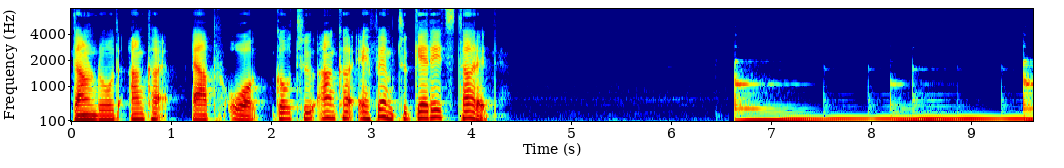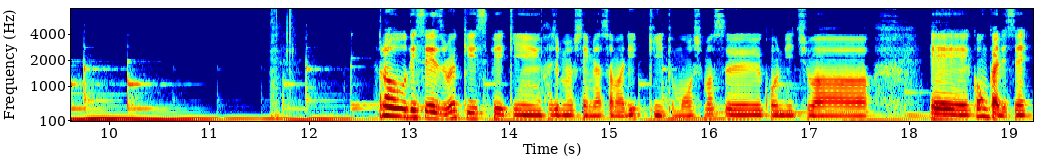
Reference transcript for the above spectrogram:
Download Anchor app or go to Anchor FM to get it started. Hello, this is Ricky speaking. はじめまして、皆様、リッキーと申します。こんにちは。えー今回ですね、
